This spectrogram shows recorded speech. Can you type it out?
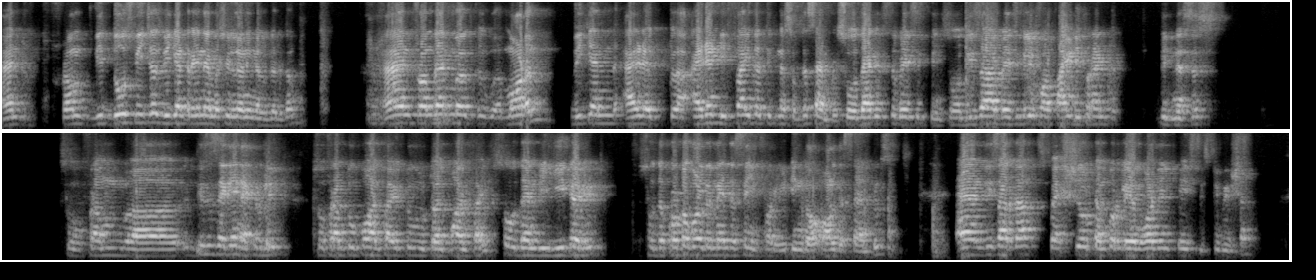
And from with those features, we can train a machine learning algorithm. And from that model, we can identify the thickness of the sample. So that is the basic thing. So these are basically for five different thicknesses. So from, uh, this is again acrylic. So from 2.5 to 12.5. So then we heated it. So the protocol remained the same for heating the, all the samples. And these are the spatio-temporally evolving phase distribution.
